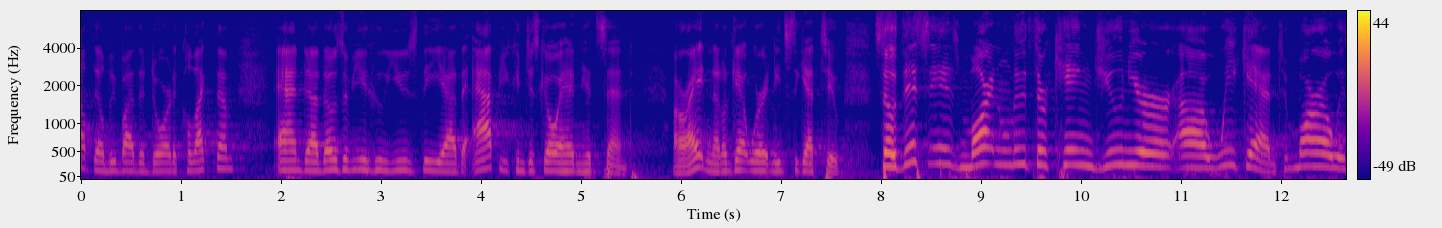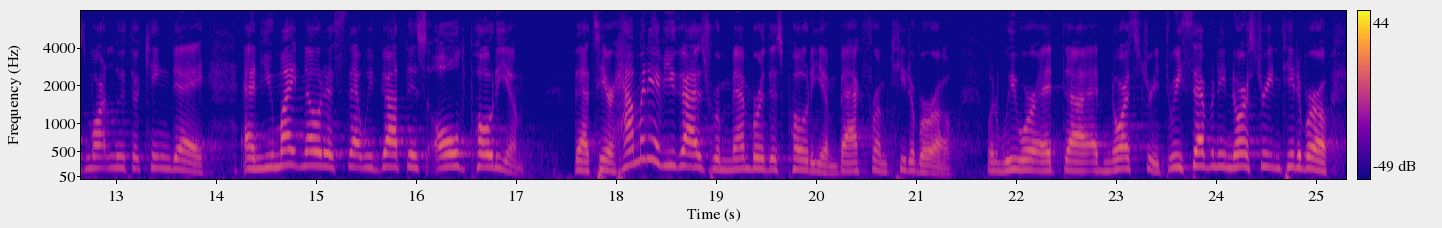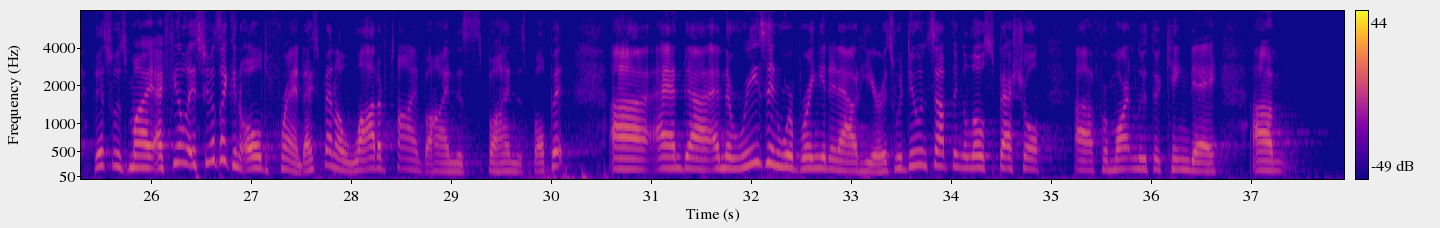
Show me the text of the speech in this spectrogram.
out. They'll be by the door to collect them. And uh, those of you who use the, uh, the app, you can just go ahead and hit send. All right, and that'll get where it needs to get to. So, this is Martin Luther King Jr. Uh, weekend. Tomorrow is Martin Luther King Day. And you might notice that we've got this old podium that's here. How many of you guys remember this podium back from Teterboro when we were at, uh, at North Street, 370 North Street in Teterboro? This was my, I feel, it feels like an old friend. I spent a lot of time behind this, behind this pulpit. Uh, and, uh, and the reason we're bringing it out here is we're doing something a little special uh, for Martin Luther King Day. Um,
